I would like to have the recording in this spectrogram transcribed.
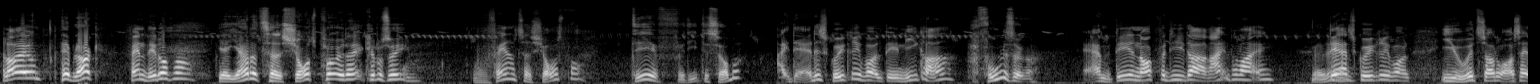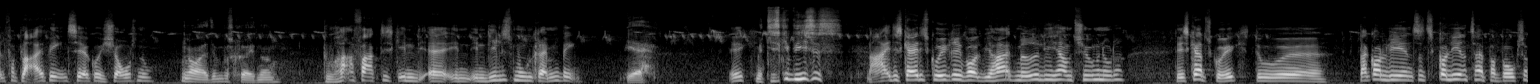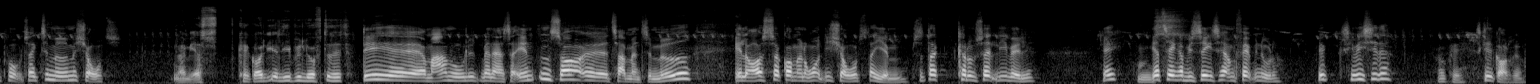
Hallo, Even. Hey Blok. Fanden det, du har på? Ja, jeg har da taget shorts på i dag, kan du se. Hvorfor fanden har du taget shorts på? Det er fordi, det er sommer. Nej, det er det sgu ikke, Rivold. Det er 9 grader. Har fuglesynger. Ja, men det er nok, fordi der er regn på vej, ikke? Ja, Det er det sgu ikke, Rivold. I øvrigt, så er du også alt for blege ben til at gå i shorts nu. Nå, ja, det er måske rigtigt nok. Du har faktisk en, øh, en, en lille smule grimme ben, Ja, ikke? men de skal vises. Nej, det skal de sgu ikke, Rivold. Vi har et møde lige her om 20 minutter. Det skal du sgu ikke. Du, øh, der går lige ind, så går lige ind og tager et par bukser på. Så ikke til møde med shorts. Nej, men jeg kan godt lide at lige blive luftet lidt. Det øh, er meget muligt, men altså enten så øh, tager man til møde, eller også så går man rundt i shorts derhjemme. Så der kan du selv lige vælge. Ikke? Jeg tænker, vi ses her om 5 minutter. Skal vi sige det? Okay. Skide godt, Riv.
